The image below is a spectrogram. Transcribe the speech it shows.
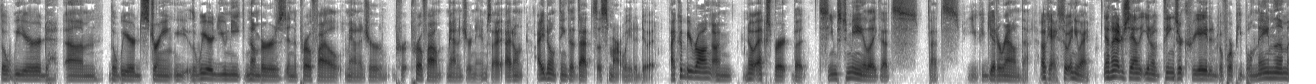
the weird um, the weird string the weird unique numbers in the profile manager pr- profile manager names. I, I don't I don't think that that's a smart way to do it. I could be wrong. I'm no expert, but seems to me like that's that's you could get around that. Okay, so anyway, and I understand that you know things are created before people name them.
